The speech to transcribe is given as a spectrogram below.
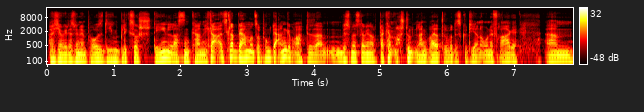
Weiß ich, ob ich das mit einem positiven Blick so stehen lassen kann. Ich glaube, also ich glaub, wir haben unsere Punkte angebracht. Da müssen wir es, glaube ich, noch, da könnte man stundenlang weiter drüber diskutieren, ohne Frage. Ähm,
